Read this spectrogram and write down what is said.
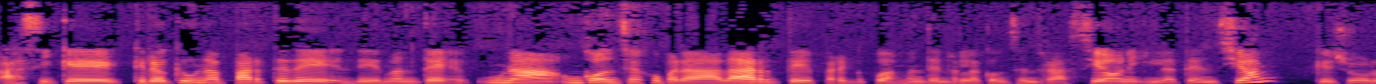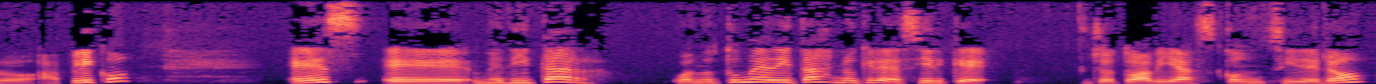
Así que creo que una parte de, de un consejo para darte para que puedas mantener la concentración y la atención, que yo lo aplico, es eh, meditar. Cuando tú meditas no quiere decir que yo todavía considero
